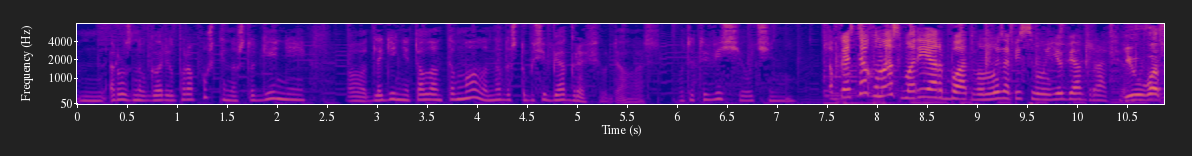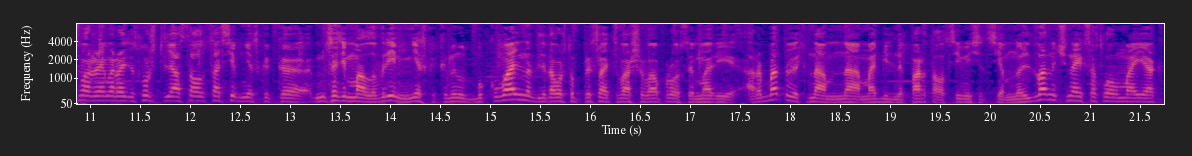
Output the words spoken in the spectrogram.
м, Розанов говорил про Пушкина, что гений, для гения таланта мало, надо, чтобы еще биография удалась. Вот это вещи очень... А в гостях у нас Мария Арбатова. Мы записываем ее биографию. И у вас, уважаемые радиослушатели, осталось совсем несколько, совсем мало времени, несколько минут буквально, для того, чтобы прислать ваши вопросы Марии Арбатовой к нам на мобильный портал 7702, начиная их со слова «Маяк»,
